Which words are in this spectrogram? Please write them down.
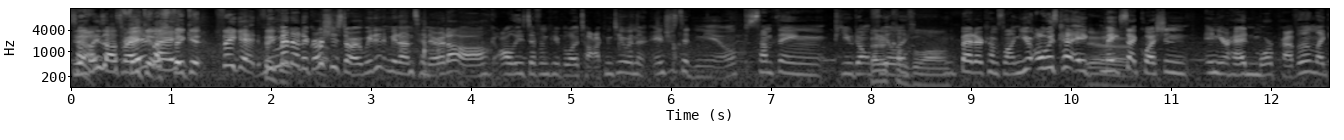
Yeah, someplace else, fake right? it, Like, fake it. Fake it. we met it, at a grocery yeah. store. We didn't meet on Tinder at all. All these different people are talking to you, and they're interested in you. Something you don't Better feel comes like along. better comes along. You're always kind of it Yeah. makes that question in your head more prevalent. Like,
